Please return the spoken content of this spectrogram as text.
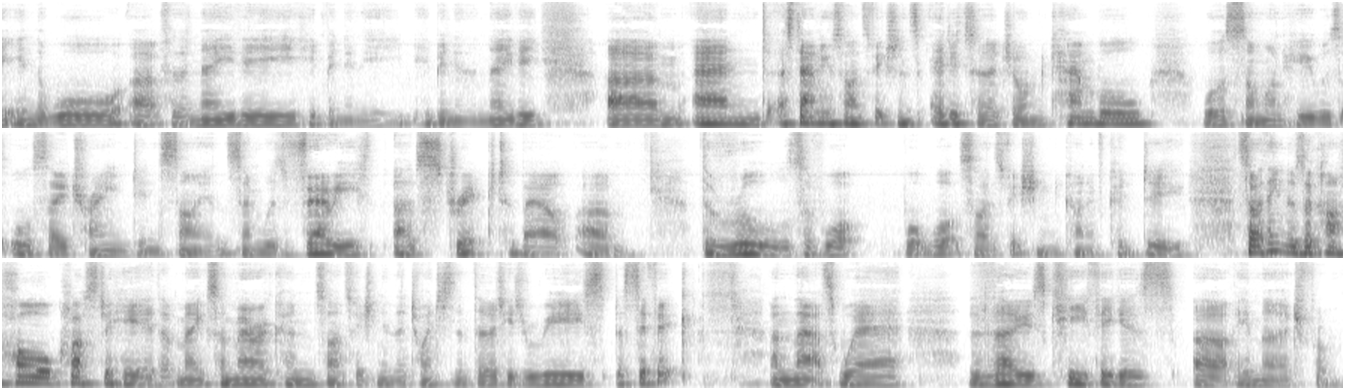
in the war uh, for the navy. He'd been in the he'd been in the navy, um, and Astounding Science Fiction's editor John Campbell was someone who was also trained in science and was very uh, strict about um, the rules of what what what science fiction kind of could do. So I think there's a kind of whole cluster here that makes American science fiction in the 20s and 30s really specific, and that's where those key figures uh, emerge from.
